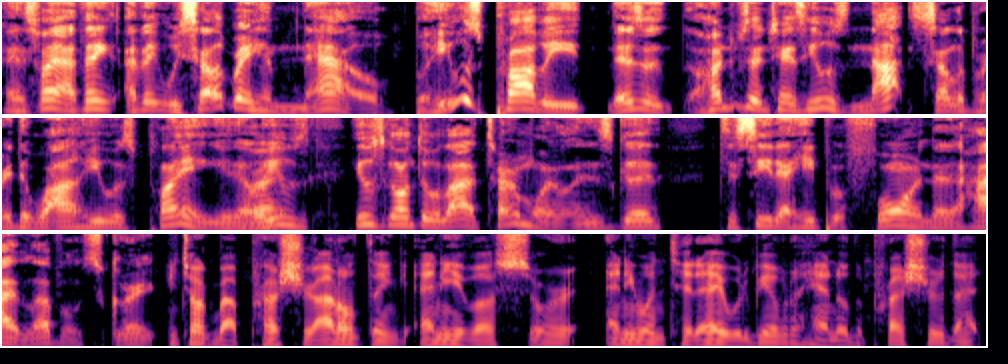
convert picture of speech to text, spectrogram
And it's funny. I think I think we celebrate him now, but he was probably there's a 100 percent chance he was not celebrated while he was playing. You know, he was he was going through a lot of turmoil, and it's good to see that he performed at a high level. It's great. You talk about pressure. I don't think any of us or anyone today would be able to handle the pressure that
